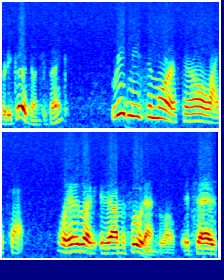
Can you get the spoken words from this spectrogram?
pretty good, don't you think? Read me some more if they're all like that. Well, here, look, here on the food envelope. It says,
